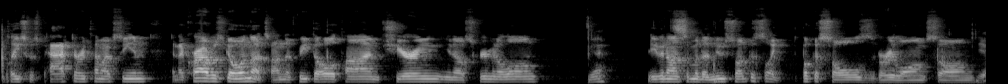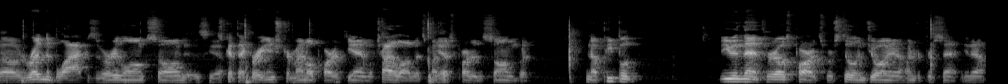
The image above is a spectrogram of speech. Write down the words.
place was packed every time I've seen them, and the crowd was going nuts on their feet the whole time, cheering. You know, screaming along. Yeah. Even on some of the new songs, it's like Book of Souls is a very long song. Yeah. Uh, Red and the Black is a very long song. It is, yeah. It's got that great instrumental part at the end, which I love. It's my Yep. best part of the song. But you know, people even then through those parts were still enjoying it 100. percent You know,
